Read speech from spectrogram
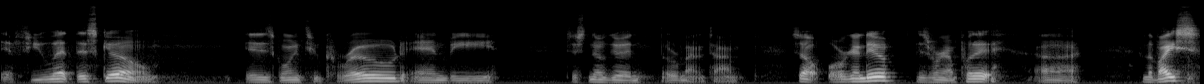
if you let this go, it is going to corrode and be just no good over amount of time. So what we're going to do is we're going to put it uh, in the vise.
